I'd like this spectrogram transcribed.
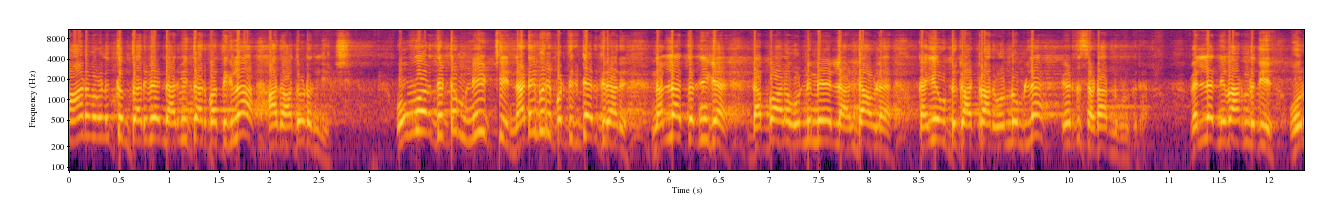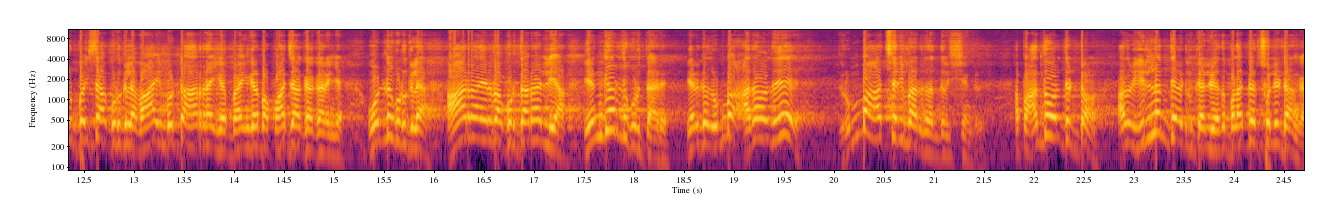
மாணவர்களுக்கும் தருவேன் அறிவித்தார் பார்த்தீங்களா அது அதோட நீச்சு ஒவ்வொரு திட்டம் நீட்சி நடைமுறைப்படுத்திக்கிட்டே இருக்கிறாரு. நல்லா தெரிஞ்சுங்க டப்பால ஒண்ணுமே இல்லை அண்டாவில் கையை விட்டு காட்டுறாரு ஒண்ணும் இல்லை எடுத்து சடார்னு கொடுக்குறாரு. வெள்ள நிவாரண நிதி ஒரு பைசா கொடுக்கல வாய் மட்டும் ஆடுறாங்க பயங்கரமா பாஜக காரங்க ஒண்ணும் கொடுக்கல. ஆறாயிரம் ரூபாய் கொடுத்தாரா இல்லையா? எங்க இருந்து கொடுத்தாரு? எனக்கு ரொம்ப அதாவது ரொம்ப ஆச்சரியமா இருக்குது அந்த விஷயங்கள். அப்ப அது ஒரு திட்டம். அது ஒரு இல்லம் தேடும் கல்வி. அதை பல பேர் சொல்லிட்டாங்க.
